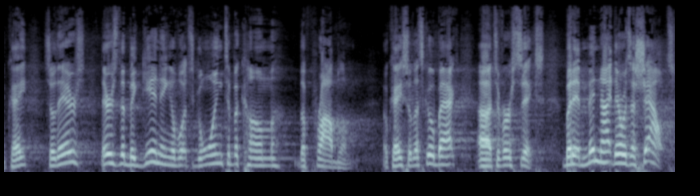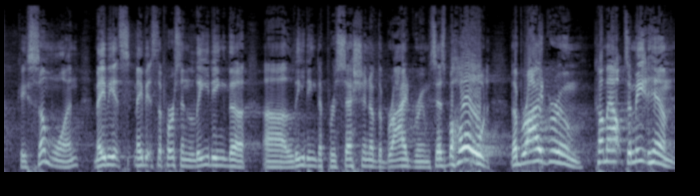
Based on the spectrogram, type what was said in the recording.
Okay? So there's, there's the beginning of what's going to become the problem. Okay, so let's go back uh, to verse 6. But at midnight there was a shout. Okay, someone, maybe it's, maybe it's the person leading the, uh, leading the procession of the bridegroom, says, Behold, the bridegroom, come out to meet him.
